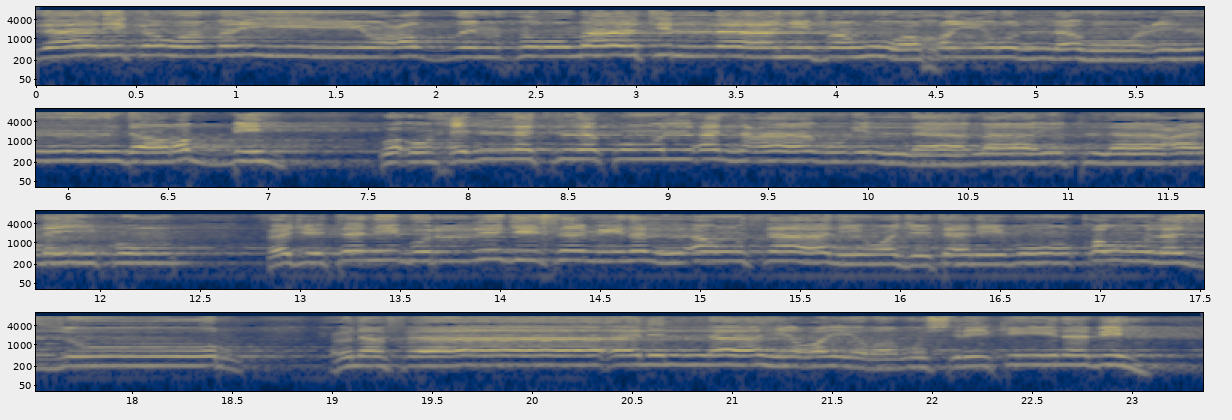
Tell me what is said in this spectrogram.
ذلك ومن يعظم حرمات الله فهو خير له عند ربه. وأحلت لكم الأنعام إلا ما يتلى عليكم. فاجتنبوا الرجس من الأوثان واجتنبوا قول الزور. حنفاء لله غير مشركين به.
